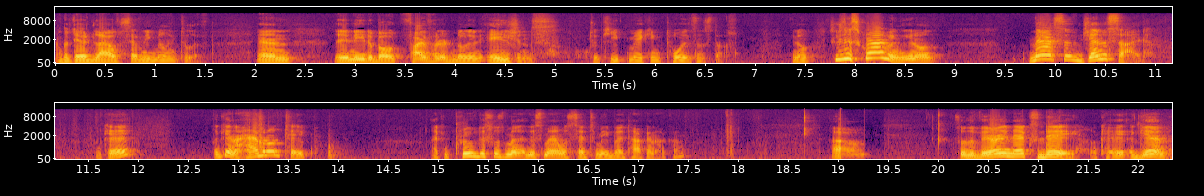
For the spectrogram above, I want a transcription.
but they'd allow 70 million to live. And they need about 500 million Asians to keep making toys and stuff. You know, so he's describing, you know, massive genocide. Okay? Again, I have it on tape. I can prove this was ma- this man was sent to me by Takenaka. Um, so the very next day, okay, again,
